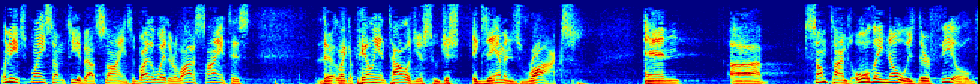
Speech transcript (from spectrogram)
let me explain something to you about science. And by the way, there are a lot of scientists, they're like a paleontologist who just examines rocks, and uh, sometimes all they know is their field,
